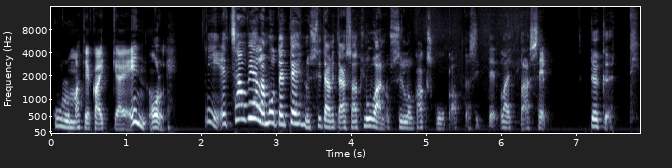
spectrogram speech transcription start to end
kulmat ja kaikkea, ja en ole. Niin, et sä on vielä muuten tehnyt sitä, mitä sä oot luvannut silloin kaksi kuukautta sitten, laittaa se tökötti.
